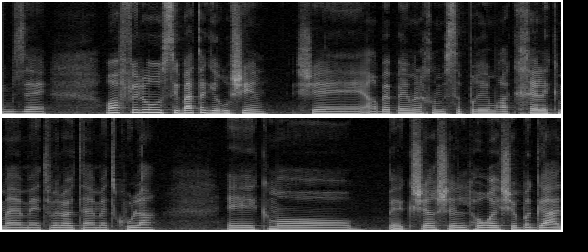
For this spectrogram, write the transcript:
אם זה, או אפילו סיבת הגירושין, שהרבה פעמים אנחנו מספרים רק חלק מהאמת ולא את האמת כולה. אה, כמו בהקשר של הורה שבגד.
